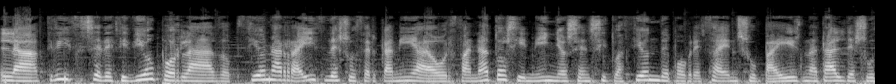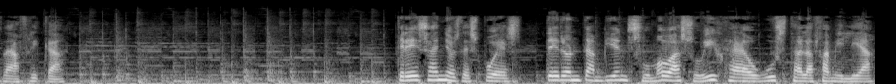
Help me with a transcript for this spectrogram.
la actriz se decidió por la adopción a raíz de su cercanía a orfanatos y niños en situación de pobreza en su país natal de Sudáfrica. Tres años después, Theron también sumó a su hija Augusta a la familia.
